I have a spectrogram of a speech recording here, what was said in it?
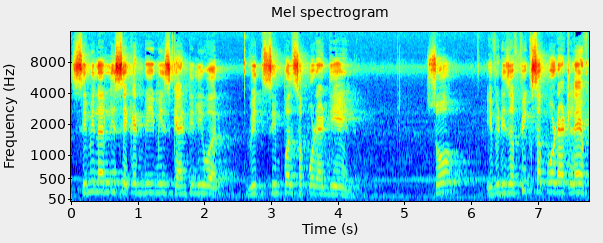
Similarly, second beam is cantilever with simple support at the end. So if it is a fixed support at left,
